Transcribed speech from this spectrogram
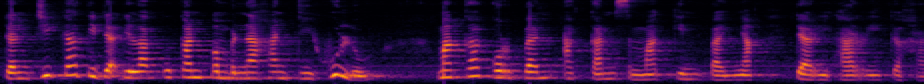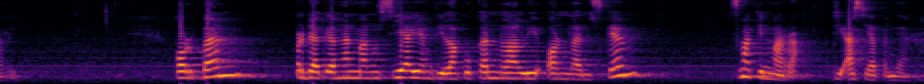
Dan jika tidak dilakukan pembenahan di hulu, maka korban akan semakin banyak dari hari ke hari. Korban perdagangan manusia yang dilakukan melalui online scam semakin marak di Asia Tenggara.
